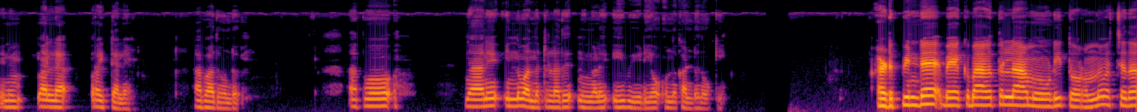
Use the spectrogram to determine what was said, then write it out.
ഇതിനും നല്ല റേറ്റ് അല്ലേ? അപ്പോൾ അതുകൊണ്ട്. അപ്പോൾ ഞാൻ ഇന്ന് വന്നിട്ടുള്ളത് നിങ്ങൾ ഈ വീഡിയോ ഒന്ന് കണ്ടു നോക്കി. അടുപ്പിന്റെ ബാക്ക് ഭാഗത്തുള്ള ആ മൂടി തുറന്നു വെച്ചത്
